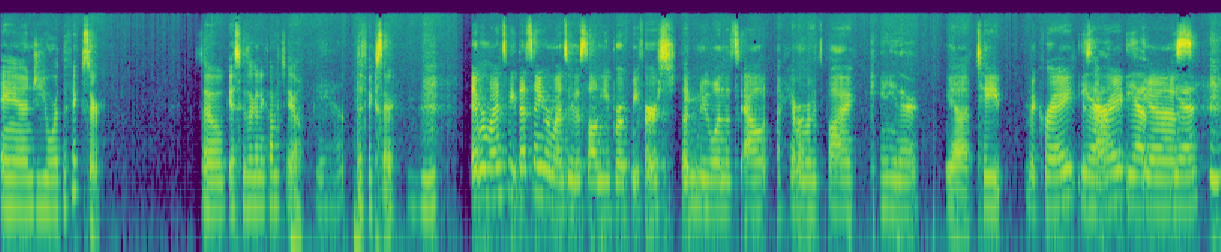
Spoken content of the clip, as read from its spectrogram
and you're the fixer. So guess who they're gonna come to? Yeah. the fixer. It reminds me that saying reminds me of the song "You Broke Me First, the mm-hmm. new one that's out. I can't remember who it's by. Can't either. Yeah, Tate McRae. Is yeah. that right? Yeah. Yes. Yeah.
